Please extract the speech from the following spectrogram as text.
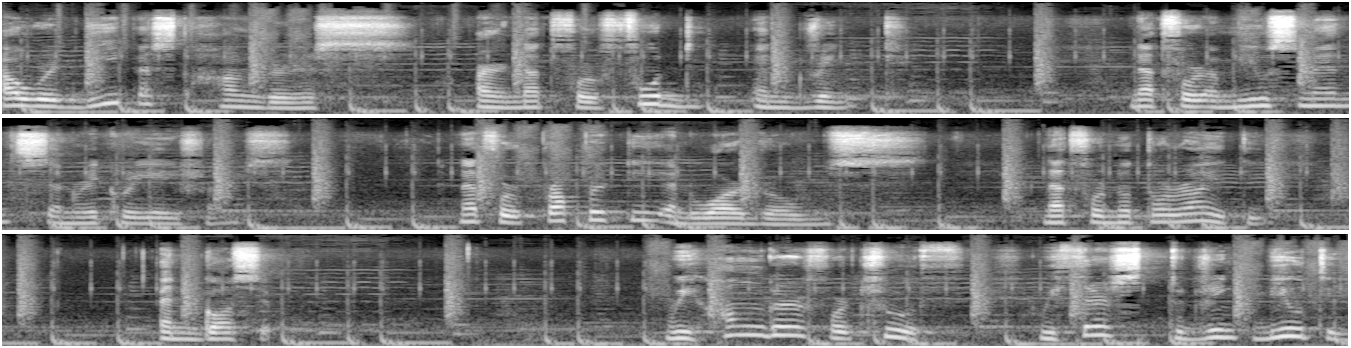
our deepest hungers are not for food and drink, not for amusements and recreations, not for property and wardrobes, not for notoriety and gossip. We hunger for truth, we thirst to drink beauty,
